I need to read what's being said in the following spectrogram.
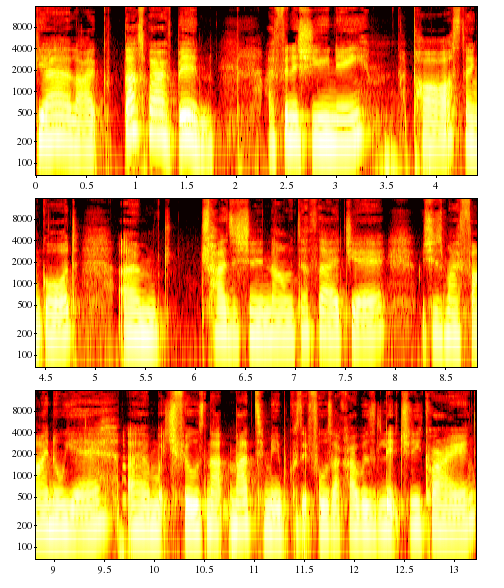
yeah like that's where I've been. I finished uni passed thank God um transitioning now into third year which is my final year um which feels not mad to me because it feels like I was literally crying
